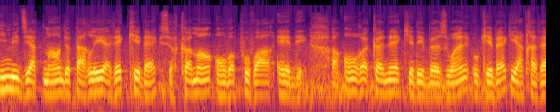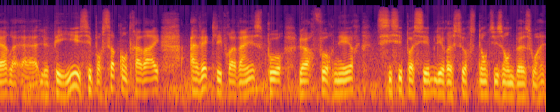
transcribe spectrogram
immédiatement de parler avec Québec sur comment on va pouvoir aider. on reconnaît qu'il y a des besoins au Québec et à travers euh, le pays et c'est pour ça qu'on travaille avec les provinces pour leur fournir, si c'est possible, les ressources dont ils ont besoin.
